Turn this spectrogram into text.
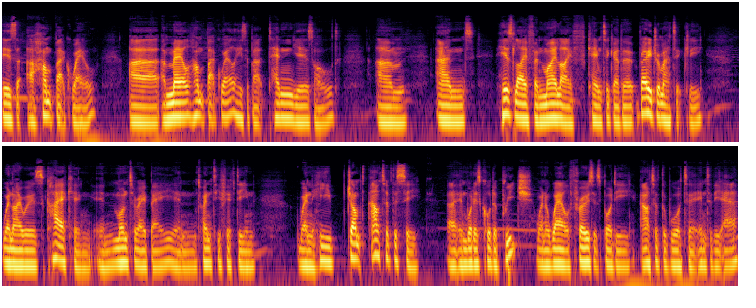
is a humpback whale, uh, a male humpback whale. He's about 10 years old. Um, and his life and my life came together very dramatically – when I was kayaking in Monterey Bay in 2015 when he jumped out of the sea uh, in what is called a breach, when a whale throws its body out of the water into the air.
